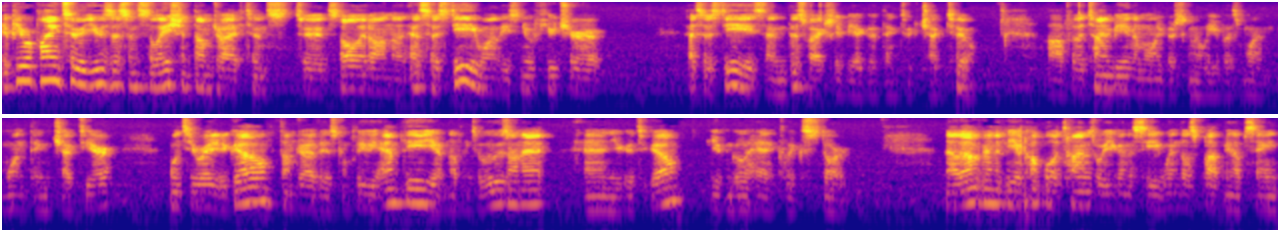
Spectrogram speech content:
If you were planning to use this installation thumb drive to, ins to install it on an SSD, one of these new future SSDs, then this will actually be a good thing to check too. Uh, for the time being, I'm only just going to leave this one, one thing checked here. Once you're ready to go, thumb drive is completely empty, you have nothing to lose on it, and you're good to go. You can go ahead and click Start. Now there are going to be a couple of times where you're going to see Windows popping up saying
